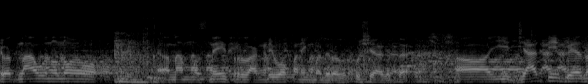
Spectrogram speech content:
ಇವತ್ತು ನಾವು ನಮ್ಮ ಸ್ನೇಹಿತರ ಅಂಗಡಿ ಓಪನಿಂಗ್ ಬಂದಿರೋದು. ಖುಷಿ ಆಗುತ್ತೆ. ಆ, ಈ ಜಾತಿ ಭೇದ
